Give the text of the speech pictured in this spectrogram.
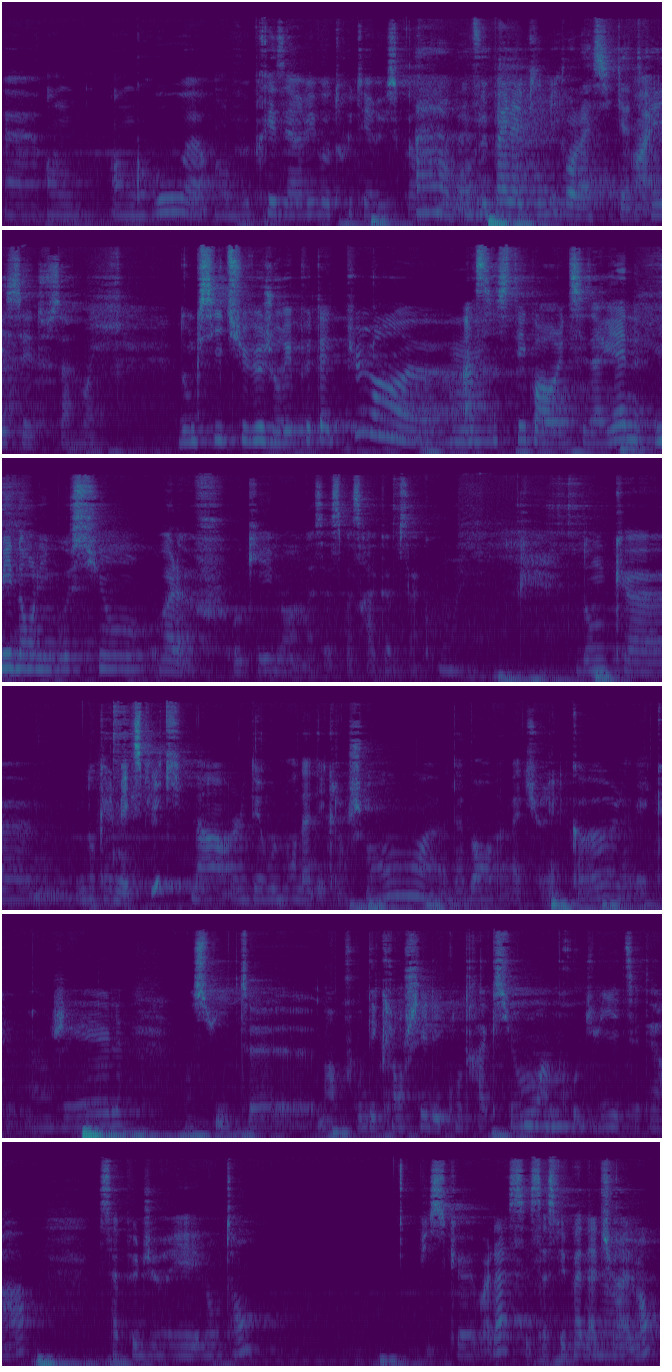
Euh, en, en gros, on veut préserver votre utérus. Quoi. Ah, on bah ne oui. veut pas l'abîmer. Pour la cicatrice et tout ça, ouais. Donc si tu veux, j'aurais peut-être pu hein, euh, Mm. insister pour avoir une césarienne, mais dans l'émotion, voilà, pff, ok, ben, bah, ça se passera comme ça. Quoi. Donc, euh, donc elle m'explique ben, le déroulement d'un déclenchement. Euh, D'abord, on va maturer le col avec euh, un gel. Ensuite, euh, ben, pour déclencher les contractions, un Mhm. produit, etc. Ça peut durer longtemps, puisque voilà, ça se fait pas naturellement.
